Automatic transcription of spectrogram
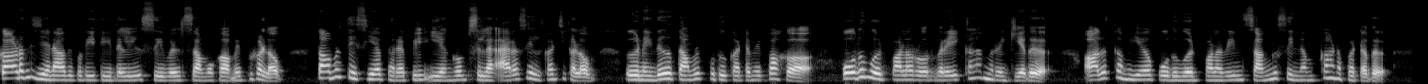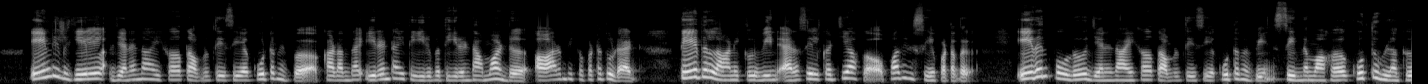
கடந்த ஜனாதிபதி தேர்தலில் சிவில் சமூக அமைப்புகளும் தமிழ் தேசிய பரப்பில் இயங்கும் சில அரசியல் கட்சிகளும் இணைந்து தமிழ் பொது கட்டமைப்பாக பொது வேட்பாளர் ஒருவரை களமிறங்கியது. அதற்கமைய பொது வேட்பாளரின் சங்கு சின்னம் காணப்பட்டது. இந்நிலையில் ஜனநாயக தமிழ் தேசிய கூட்டமைப்பு கடந்த இரண்டாயிரத்தி இருபத்தி இரண்டாம் ஆண்டு ஆரம்பிக்கப்பட்டதுடன் தேர்தல் ஆணைக்குழுவின் அரசியல் கட்சியாக பதிவு செய்யப்பட்டது. இதன்போது ஜனநாயக தமிழ் தேசிய கூட்டமைப்பின் சின்னமாக கூத்து விளக்கு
